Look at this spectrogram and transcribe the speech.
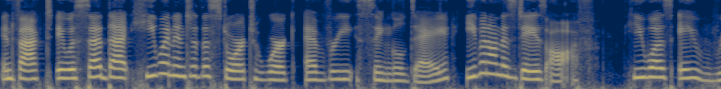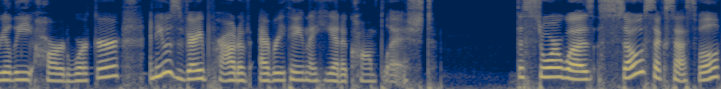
In fact, it was said that he went into the store to work every single day, even on his days off. He was a really hard worker and he was very proud of everything that he had accomplished. The store was so successful,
